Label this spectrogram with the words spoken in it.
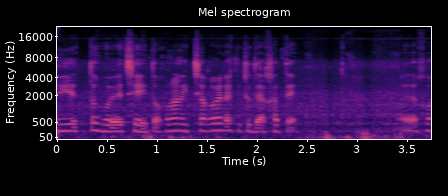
নিজের তো হয়েছেই, তখন আর ইচ্ছা করে না কিছু দেখাতে। দেখো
